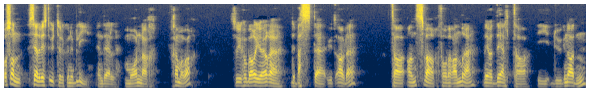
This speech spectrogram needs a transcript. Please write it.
Og sånn ser det visst ut til å kunne bli en del måneder fremover. Så vi får bare gjøre det beste ut av det. Ta ansvar for hverandre ved å delta i dugnaden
